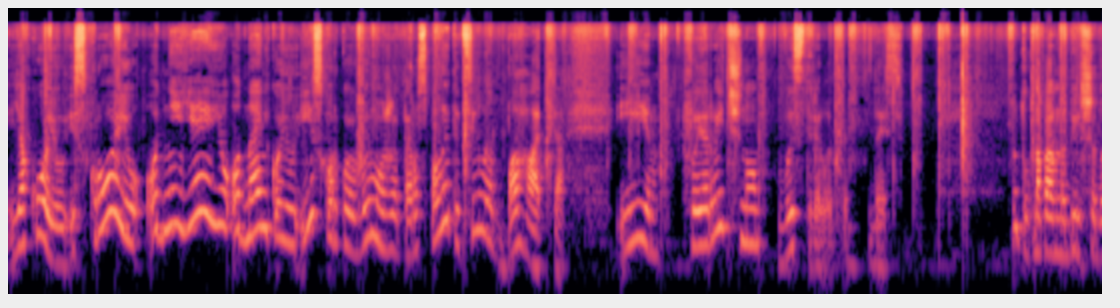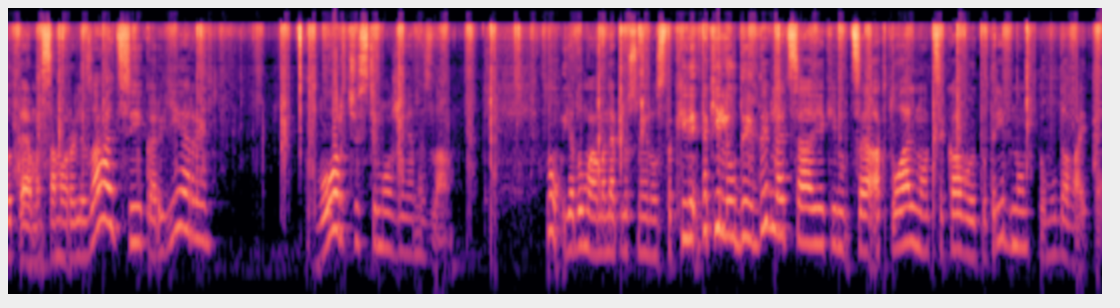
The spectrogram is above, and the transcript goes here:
Якою іскрою, однією одненькою іскоркою ви можете розпалити ціле багаття і феєрично вистрілити десь. Ну, Тут, напевно, більше до теми самореалізації, кар'єри, творчості, може, я не знаю. Ну, я думаю, мене плюс-мінус такі, такі люди дивляться, яким це актуально, цікаво і потрібно, тому давайте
